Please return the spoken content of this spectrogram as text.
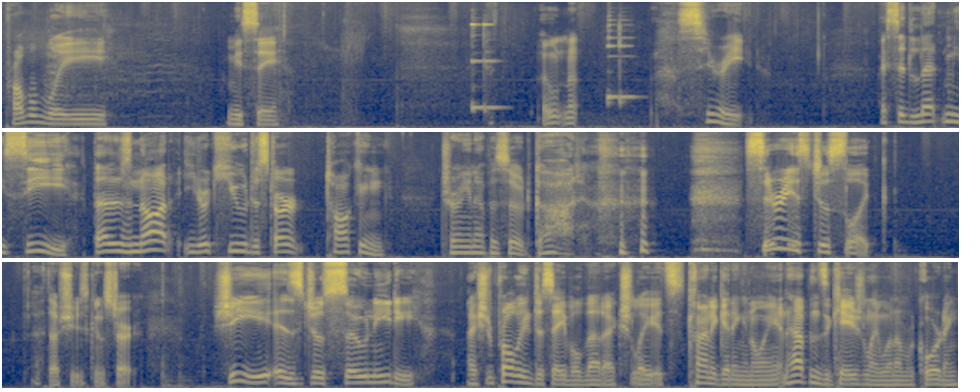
Probably, let me see. Oh no, Siri, I said let me see. That is not your cue to start talking during an episode. God. Siri is just like, I thought she was gonna start. She is just so needy. I should probably disable that actually. It's kind of getting annoying. It happens occasionally when I'm recording.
